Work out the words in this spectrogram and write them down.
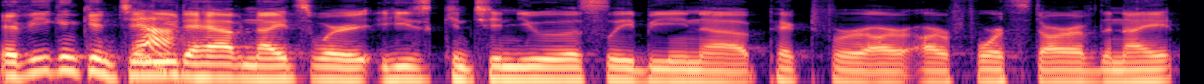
If he can continue Yeah. to have nights where he's continuously being uh, picked for our, our fourth star of the night,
